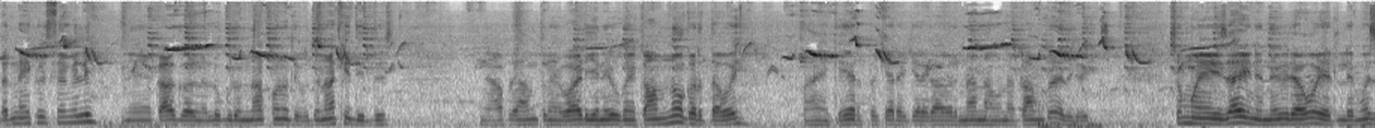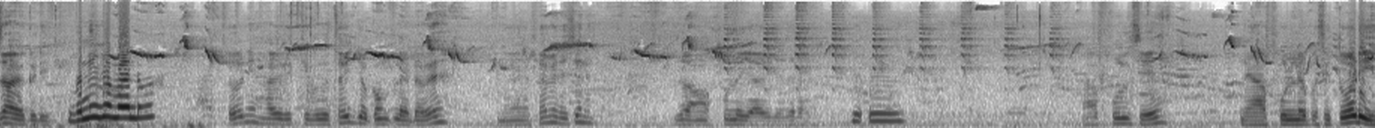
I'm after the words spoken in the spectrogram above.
કરી નાખ્યું છે ફેમિલી. ને કાગળ ને લુગડું નાખવાનું હતું બધું નાખી દીધું ને આપણે આમ તો કંઈ વાડીએ ને એવું કંઈ કામ ન કરતા હોય. પણ ઘેર તો ક્યારેક ક્યારેક આવે નાના નાના કામ કરે સમય જાય ને નવીરા હોય એટલે મજા આવે ઘડી બની જાય માંડવો? જો ને આવી રીતે બધું થઈ ગયું કમ્પ્લીટ હવે. ને ફેમિલી છે ને જો આમાં ફૂલ આવી જાય જરા. આ ફૂલ છે ને આ ફૂલને પછી તોડી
